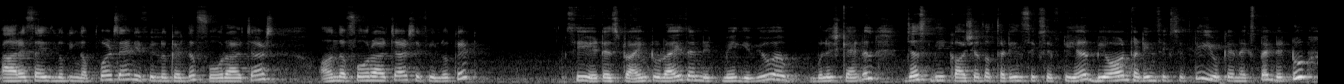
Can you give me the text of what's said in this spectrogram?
RSI is looking upwards. And if you look at the 4 hour charts on the 4 hour charts if you look at see it is trying to rise and it may give you a bullish candle. Just be cautious of 13650 here. Beyond 13650 you can expect it to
